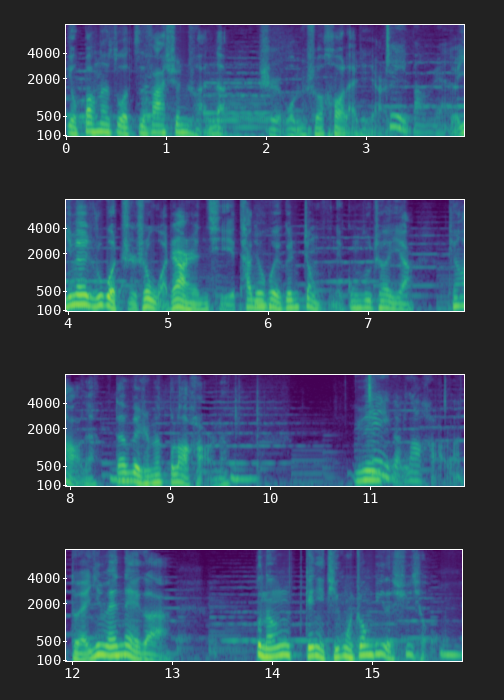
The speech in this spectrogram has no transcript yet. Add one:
又帮他做自发宣传的，是我们说后来这家人。这帮人，对，因为如果只是我这样人骑，他就会跟政府那公租车一样，挺好的，但为什么不落好呢？嗯，因为这个落好了。对，因为那个不能给你提供装逼的需求，嗯，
